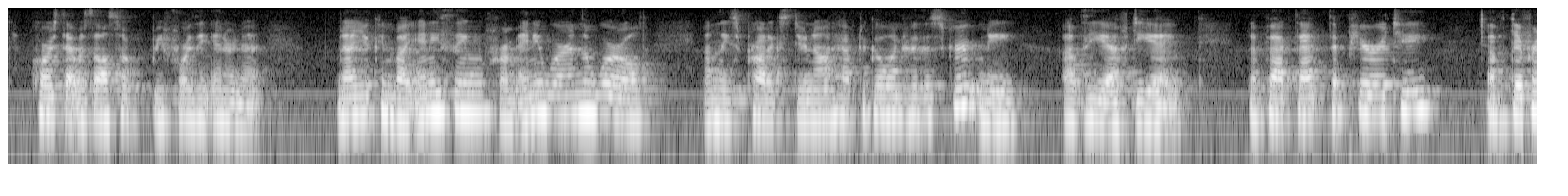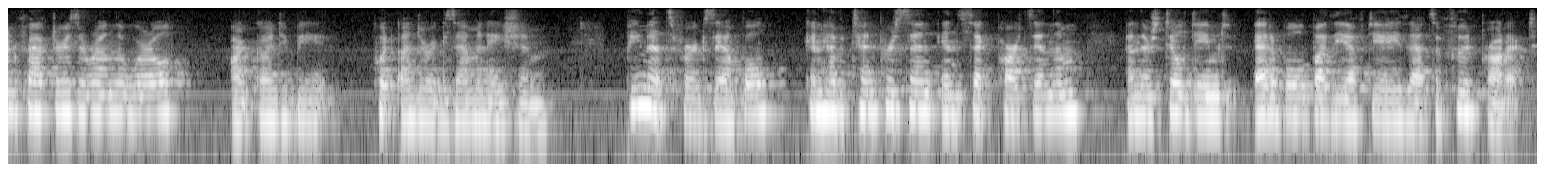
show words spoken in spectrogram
Of course, that was also before the internet. Now you can buy anything from anywhere in the world, and these products do not have to go under the scrutiny of the FDA. The fact that the purity of different factories around the world aren't going to be put under examination. Peanuts, for example, can have 10% insect parts in them, and they're still deemed edible by the FDA. That's a food product.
